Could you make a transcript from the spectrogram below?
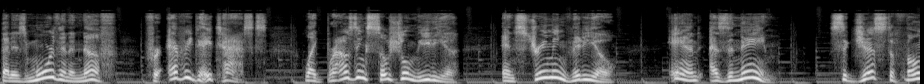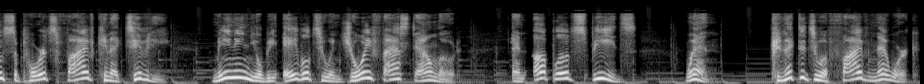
that is more than enough for everyday tasks like browsing social media and streaming video. And as the name suggests the phone supports 5 connectivity, meaning you'll be able to enjoy fast download and upload speeds when connected to a 5 network.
